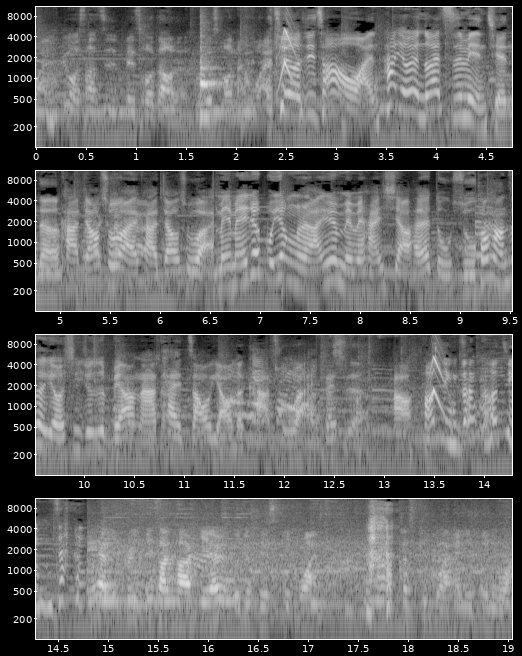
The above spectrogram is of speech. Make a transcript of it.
玩，因为我上次被抽到了，我觉得超难玩。这游戏超好玩，他永远都在吃免钱的。卡交出来，卡交出来。美眉就不用了啦，因为美眉还小，还在读书。通常这个游戏就是不要拿太招摇的卡出来。开始，好好紧张，好紧张。We have free Visa card here. Would you please pick one? Just pick one. Any anyone.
